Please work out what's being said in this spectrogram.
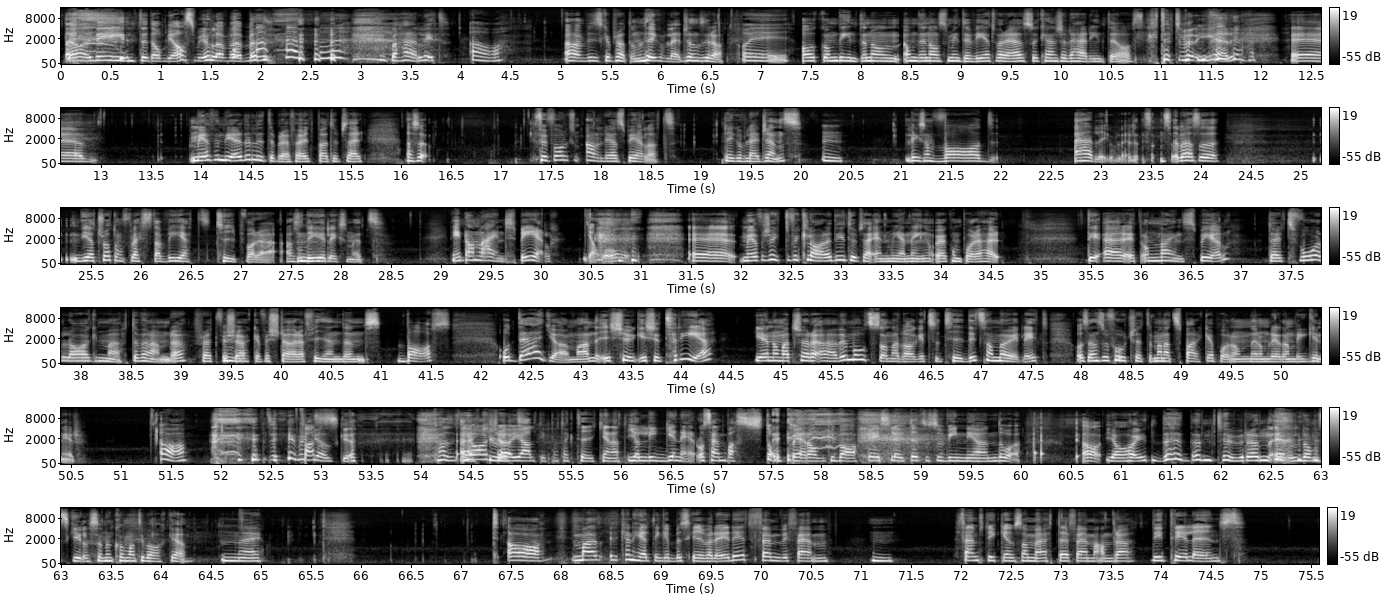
Ja. Det är inte de jag spelar med men vad härligt. Ja. Ja, vi ska prata om League of Legends idag. Oj. Och om det, inte någon, om det är någon som inte vet vad det är så kanske det här inte är avsnittet för er. eh, men jag funderade lite på det här förut. Bara typ så här, alltså, för folk som aldrig har spelat League of Legends, Mm. liksom vad är League of Legends ens? Eller alltså, jag tror att de flesta vet typ vad det är. Alltså det är Mm. liksom ett, det är ett online-spel. Ja. Eh, men jag försökte förklara det i typ så här en mening och jag kom på det här. Det är ett online-spel där två lag möter varandra för att Mm. försöka förstöra fiendens bas. Och det gör man i 2023 genom att köra över motståndarlaget så tidigt som möjligt och sen så fortsätter man att sparka på dem när de redan ligger ner. ja. Det är väl Fast- ganska... Fast jag Accurate. kör ju alltid på taktiken att jag ligger ner och sen bara stoppar jag dem tillbaka i slutet och så vinner jag ändå. Ja, jag har inte den turen eller de skillsen att komma tillbaka. Nej. Ja, man kan helt enkelt beskriva det. Det är ett 5v5. Mm. Fem stycken som möter fem andra. Det är tre lanes.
